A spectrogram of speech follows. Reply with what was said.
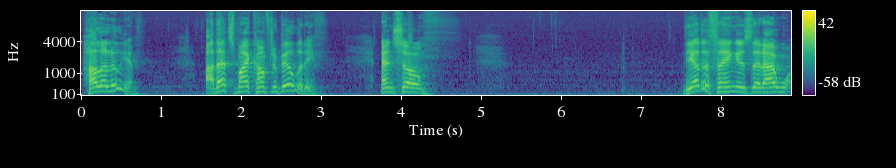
Hallelujah. Uh, that's my comfortability. And so The other thing is that I, w-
